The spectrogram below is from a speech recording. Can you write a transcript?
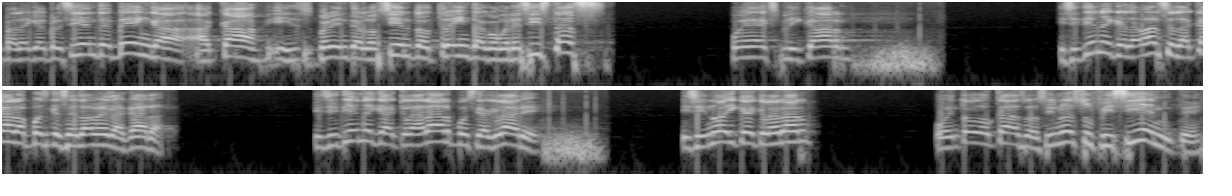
para que el presidente venga acá y frente a los 130 congresistas pueda explicar. Y si tiene que lavarse la cara, pues que se lave la cara. Y si tiene que aclarar, pues que aclare. Y si no hay que aclarar, o en todo caso, si no es suficiente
